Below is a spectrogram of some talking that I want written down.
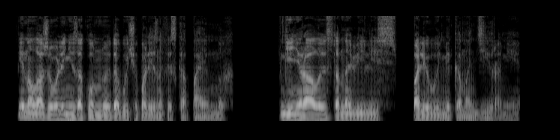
и налаживали незаконную добычу полезных ископаемых. Генералы становились полевыми командирами.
